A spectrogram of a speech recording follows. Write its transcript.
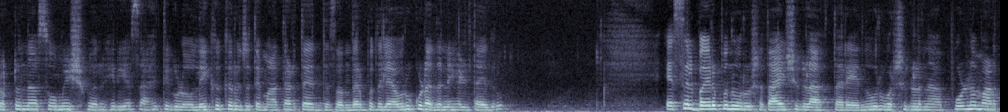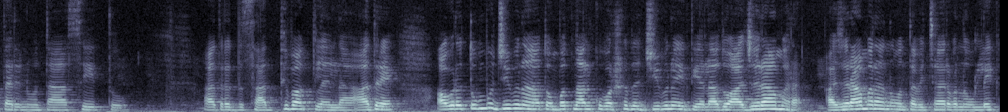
ಡಾಕ್ಟರ್ ನಾ ಸೋಮೇಶ್ವರ್ ಹಿರಿಯ ಸಾಹಿತಿಗಳು, ಲೇಖಕರ ಜೊತೆ ಮಾತಾಡ್ತಾ ಇದ್ದ ಸಂದರ್ಭದಲ್ಲಿ ಅವರು ಕೂಡ ಅದನ್ನೇ ಹೇಳ್ತಾ ಇದ್ರು. ಎಸ್ ಎಲ್ ಭೈರಪ್ಪನವರು ಶತಾಯುಷಿಗಳಾಗ್ತಾರೆ, ನೂರು ವರ್ಷಗಳನ್ನು ಪೂರ್ಣ ಮಾಡ್ತಾರೆ ಅನ್ನುವಂಥ ಆಸೆ ಇತ್ತು. ಆದರೆ ಅದು ಸಾಧ್ಯವಾಗ್ಲಿಲ್ಲ ಆದರೆ ಅವರ ತುಂಬು ಜೀವನ, ತೊಂಬತ್ನಾಲ್ಕು ವರ್ಷದ ಜೀವನ ಇದೆಯಲ್ಲ, ಅದು ಅಜರಾಮರ. ಅಜರಾಮರ ಅನ್ನುವಂಥ ವಿಚಾರವನ್ನು ಉಲ್ಲೇಖ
